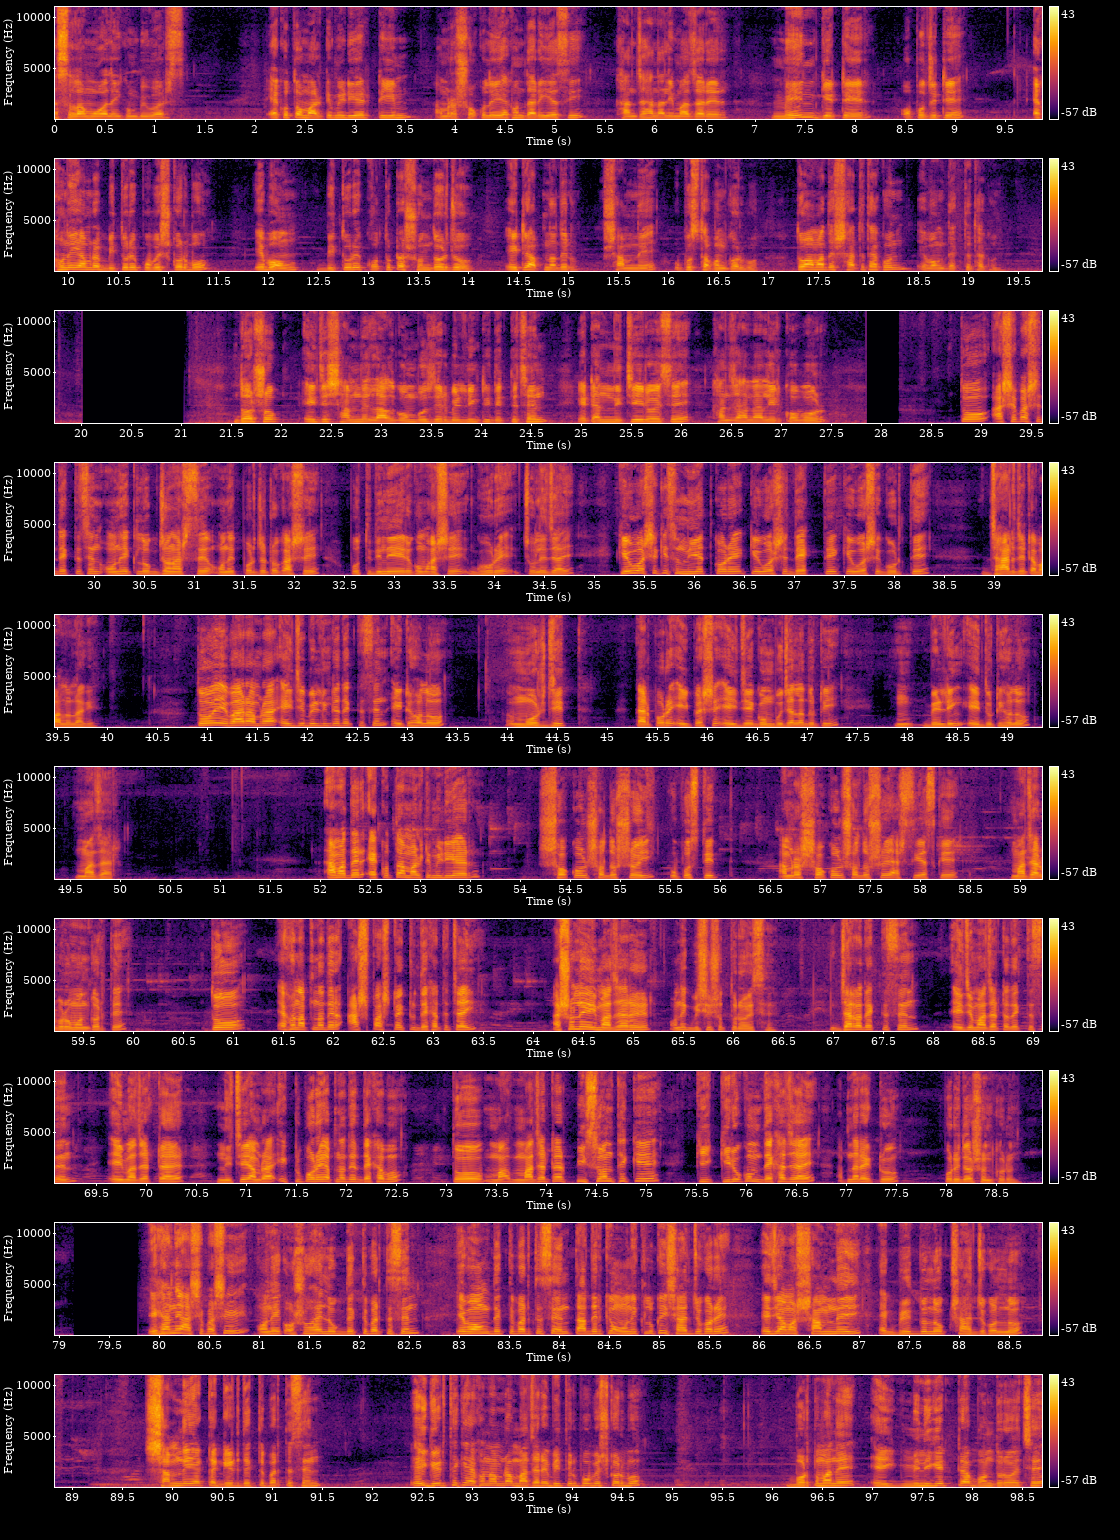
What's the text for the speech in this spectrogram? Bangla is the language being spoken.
আসসালামু আলাইকুম ভিউয়ার্স। একতা মাল্টিমিডিয়ার টিম, আমরা সকলেই এখন দাঁড়িয়ে আছি খানজাহান আলী মাজারের মেইন গেটের অপোজিটে। এখনই আমরা ভিতরে প্রবেশ করব এবং ভিতরে কতটা সৌন্দর্য এইটা আপনাদের সামনে উপস্থাপন করব। তো আমাদের সাথে থাকুন এবং দেখতে থাকুন। দর্শক, এই যে সামনে লাল গম্বুজের বিল্ডিংটি দেখতেছেন, এটার নিচেই রয়েছে খানজাহান আলীর কবর। তো আশেপাশে দেখতেছেন অনেক লোকজন আসছে, অনেক পর্যটক আসে প্রতিদিনে এরকম আসে, ঘুরে চলে যায়। কেউ আসে কিছু নিয়ত করে, কেউ আসে দেখতে, কেউ আসে ঘুরতে, যার যেটা ভালো লাগে। তো এবার আমরা এই যে বিল্ডিংটা দেখতেছেন, এইটা হলো মসজিদ। তারপরে এই পাশে এই যে গম্বুজালা দুটি বিল্ডিং, এই দুটি হলো মাজার। আমাদের একতা মাল্টিমিডিয়ার সকল সদস্যই উপস্থিত। আমরা সকল সদস্যই আসছি আজকে মাজার ভ্রমণ করতে। তো এখন আপনাদের আশপাশটা একটু দেখাতে চাই। আসলে এই মাজারের অনেক বিশেষত্ব রয়েছে। যারা দেখতেছেন, এই যে মাজারটা দেখতেছেন, এই মাজারটার নিচে আমরা একটু পরে আপনাদের দেখাবো। তো মাজারটার পিছন থেকে কি, কীরকম দেখা যায়, আপনারা একটু পরিদর্শন করুন। এখানে আশেপাশে অনেক অসহায় লোক দেখতে পারতেছেন এবং দেখতে পারতেছেন তাদেরকে অনেক লোকেই সাহায্য করে। এই যে আমার সামনেই এক বৃদ্ধ লোক সাহায্য করল। সামনেই একটা গেট দেখতে পারতেছেন। এই গেট থেকে এখন আমরা মাজারের ভিতর প্রবেশ করব। বর্তমানে এই মিনি গেটটা বন্ধ রয়েছে।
